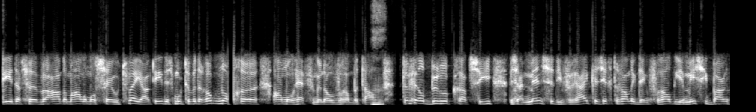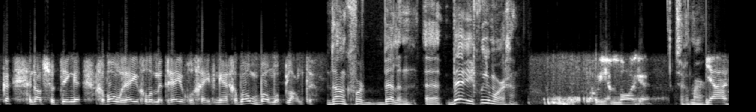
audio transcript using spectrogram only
Eerder, we ademen allemaal CO2 uit. Eerder moeten we er ook nog uh, allemaal heffingen over aan betalen. Hm. Te veel bureaucratie. Er zijn mensen die verrijken zich eraan. Ik denk vooral die emissiebanken en dat soort dingen. Gewoon regelen met regelgeving en gewoon bomen planten. Dank voor het bellen. Uh, Berry, goedemorgen. Goedemorgen. Zeg het maar. Ja,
